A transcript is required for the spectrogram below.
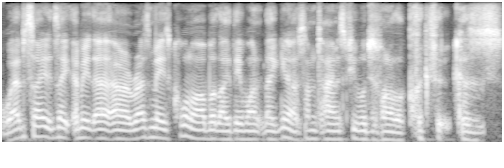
website it's like i mean uh, a resume is cool and all but like they want like you know sometimes people just want to click through because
